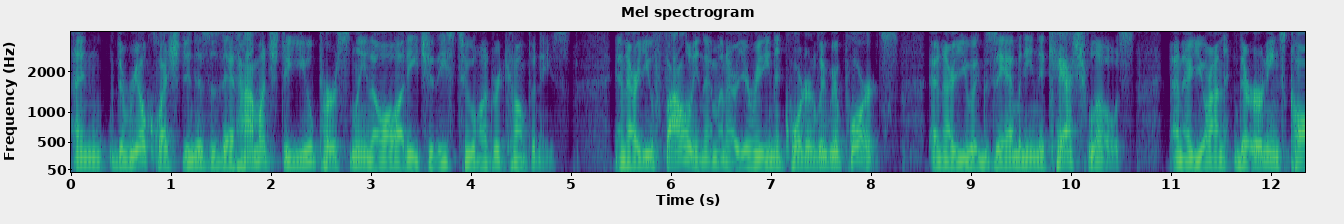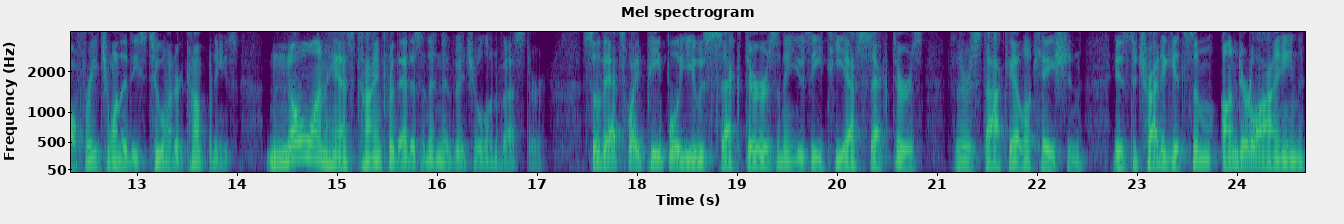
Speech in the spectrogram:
And the real question is is that how much do you personally know about each of these 200 companies? And are you following them and are you reading the quarterly reports? And are you examining the cash flows? And are you on the earnings call for each one of these 200 companies? No one has time for that as an individual investor. So that's why people use sectors and they use ETF sectors for their stock allocation is to try to get some underlying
